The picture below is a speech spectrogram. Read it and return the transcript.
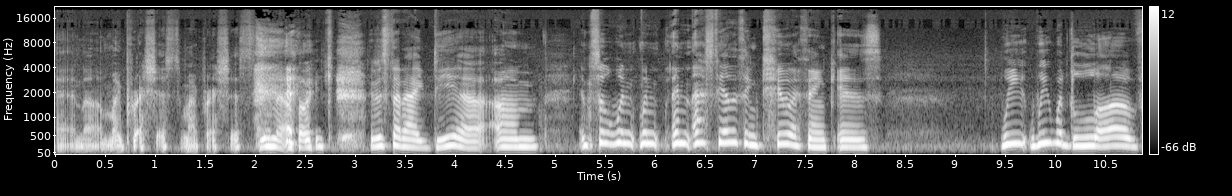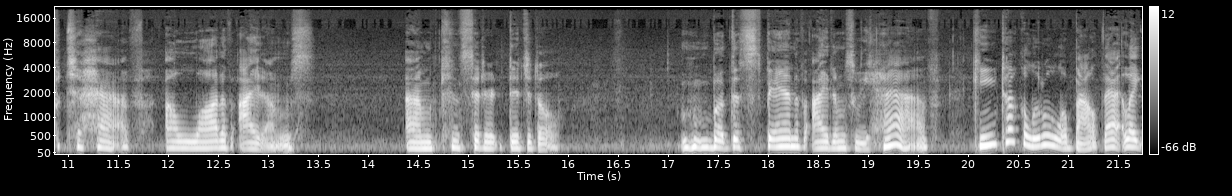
and uh, my precious, my precious, you know, like just that idea. Um, and so when, when, and that's the other thing too, I think is we, we would love to have a lot of items um, considered digital, but the span of items we have can you talk a little about that? Like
